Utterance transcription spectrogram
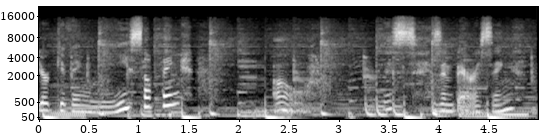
You're giving me something? Oh, this is embarrassing.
